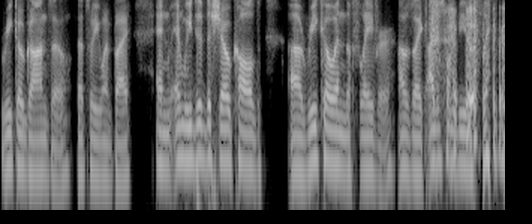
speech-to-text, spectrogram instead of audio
rico gonzo. That's what he went by. And and we did the show called uh rico and the flavor i was like i just want to be the flavor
